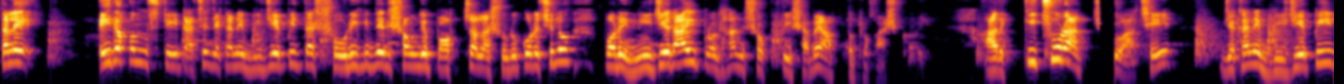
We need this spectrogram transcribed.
তাহলে এইরকম স্টেট আছে যেখানে বিজেপি তার শরিকদের সঙ্গে পথ চলা শুরু করেছিল, পরে নিজেরাই প্রধান শক্তি হিসাবে আত্মপ্রকাশ করে। আর কিছু রাজ্য আছে যেখানে বিজেপির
